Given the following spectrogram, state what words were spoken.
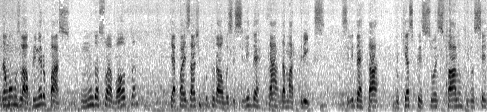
Então vamos lá, primeiro passo, o mundo à sua volta, que é a paisagem cultural, você se libertar da matrix, se libertar do que as pessoas falam que você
